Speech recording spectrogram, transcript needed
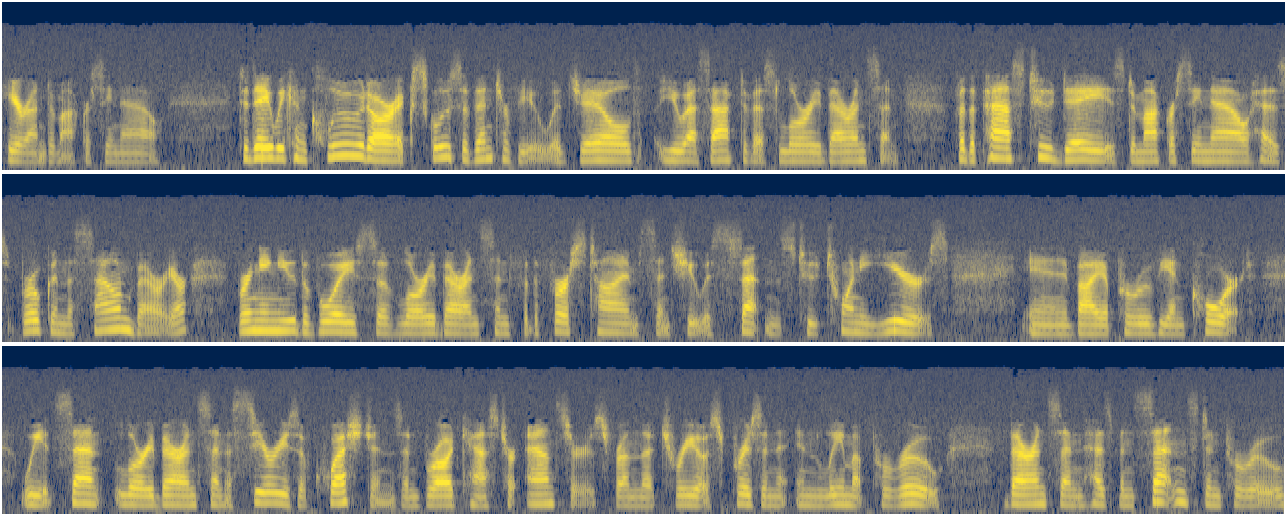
here on Democracy Now! Today we conclude our exclusive interview with jailed U.S. activist Lori Berenson. For the past two days, Democracy Now! has broken the sound barrier, bringing you the voice of Lori Berenson for the first time since she was sentenced to 20 years in, by a Peruvian court. We had sent Lori Berenson a series of questions and broadcast her answers from the Chorrillos prison in Lima, Peru. Berenson has been sentenced in Peru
